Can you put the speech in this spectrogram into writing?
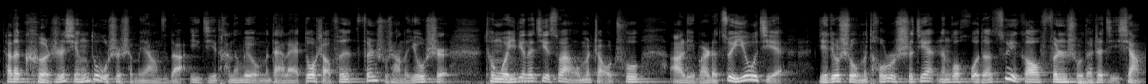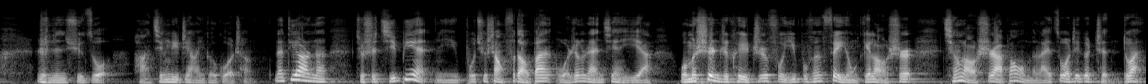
它的可执行度是什么样子的？以及它能为我们带来多少分分数上的优势？通过一定的计算，我们找出啊里边的最优解。也就是我们投入时间能够获得最高分数的这几项，认真去做哈，经历这样一个过程。那第二呢，就是即便你不去上辅导班，我仍然建议啊，我们甚至可以支付一部分费用给老师，请老师啊帮我们来做这个诊断，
